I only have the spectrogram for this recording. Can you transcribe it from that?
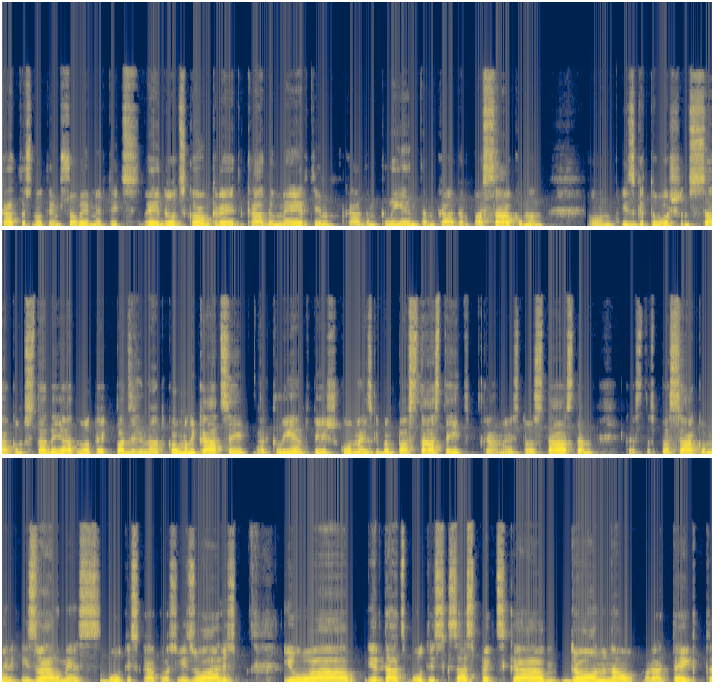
Katrs no tiem šoviem ir ticis veidots konkrēti kādam mērķim, kādam klientam, kādam pasākumam. Un izgatavošanas sākuma stadijā notiek padziļināta komunikācija ar klientu tieši, ko mēs gribam pastāstīt, kā mēs to stāstām, kas tas pasākums ir. Izvēlamies būtiskākos vizuāļus, jo ir tāds būtisks aspekts, ka dronu nav, varētu teikt,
